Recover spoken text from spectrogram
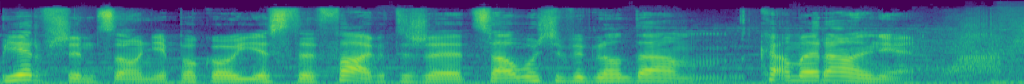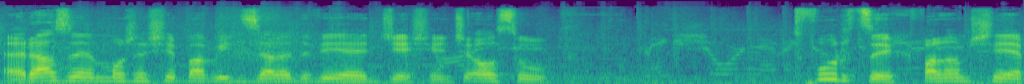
Pierwszym co niepokoi jest fakt, że całość wygląda kameralnie. Razem może się bawić zaledwie 10 osób. Twórcy chwalą się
